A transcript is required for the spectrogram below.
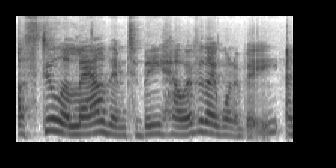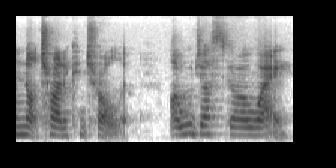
I still allow them to be however they want to be and not try to control it. I will just go away.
